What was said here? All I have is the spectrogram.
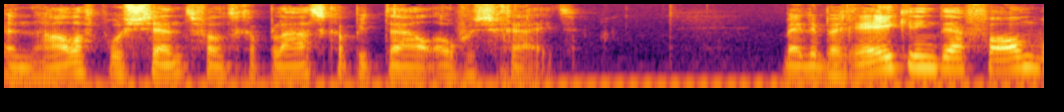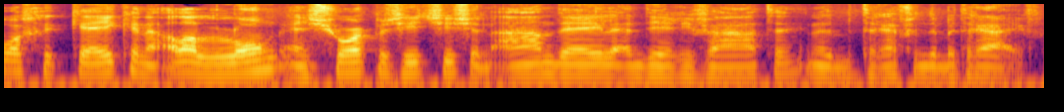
een half procent van het geplaatst kapitaal overschrijdt. Bij de berekening daarvan wordt gekeken naar alle long- en short-posities en aandelen en derivaten in het betreffende bedrijf.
